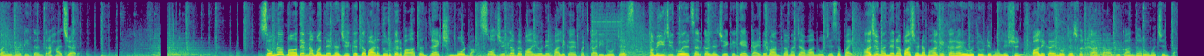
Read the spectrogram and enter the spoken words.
વહીવટી તંત્ર હાજર. સોમનાથ મહાદેવના મંદિર નજીક દબાણ દૂર કરવા તંત્ર એક્શન મોડમાં સો જેટલા વેપારીઓને પાલિકાએ ફટકારી નોટિસ. હમીરજી ગોયલ સર્કલ નજીક ગેરકાયદે બાંધકામ હટાવવા નોટિસ અપાઈ. આજે મંદિરના પાછળના ભાગે કરાયું હતું ડિમોલિશન. પાલિકાએ નોટિસ ફટકારતા દુકાનદારોમાં ચિંતા.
